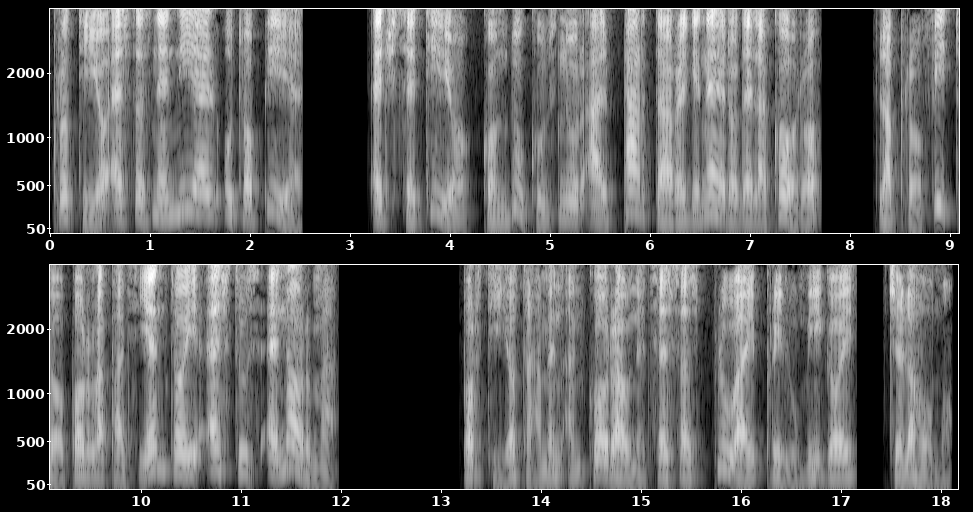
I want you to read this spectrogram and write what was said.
pro tio estas neniel utopie. Ec se tio conducus nur al parta regenero de la coro, la profito por la pacientoi estus enorma. Por tio tamen ancora necessas pluai prilumigoi ce la homo.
